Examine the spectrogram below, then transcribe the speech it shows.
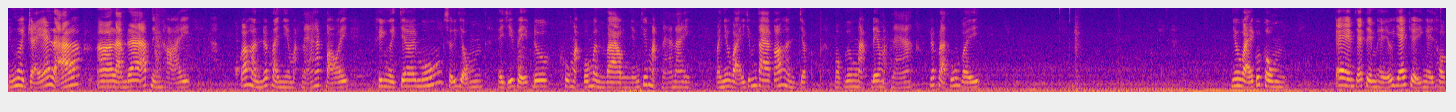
Những người trẻ đã à, làm ra áp điện thoại. Có hình rất là nhiều mặt nạ hát bội. Khi người chơi muốn sử dụng thì chỉ việc đưa khuôn mặt của mình vào những chiếc mặt nạ này. Và như vậy chúng ta có hình chụp một gương mặt đeo mặt nạ. Rất là thú vị. Như vậy cuối cùng, các em sẽ tìm hiểu giá trị nghệ thuật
